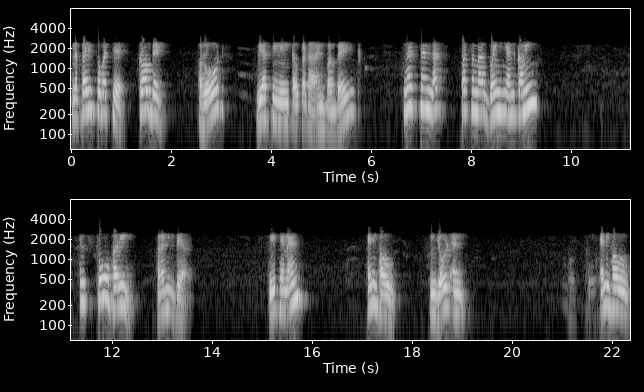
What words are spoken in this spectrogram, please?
in a very so much crowded road, we have seen in Calcutta and Bombay, less and lakhs persons are going and coming in so hurry running there. If a man anyhow injured and anyhow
